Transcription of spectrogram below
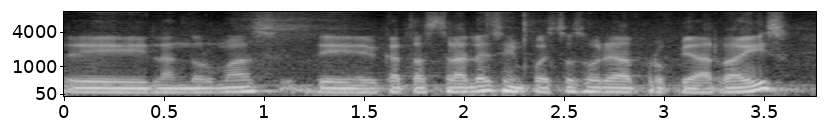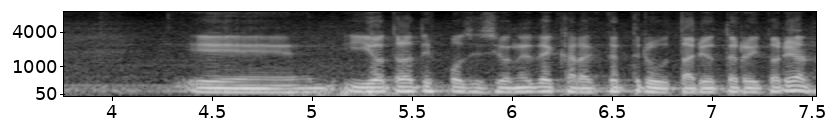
eh, las normas de catastrales e impuestos sobre la propiedad raíz eh, y otras disposiciones de carácter tributario territorial.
